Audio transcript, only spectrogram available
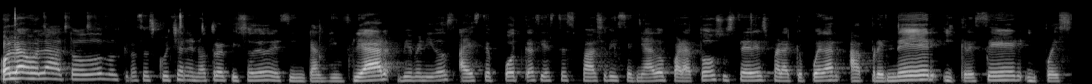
Hola, hola a todos los que nos escuchan en otro episodio de Sin Cantinflear. Bienvenidos a este podcast y a este espacio diseñado para todos ustedes para que puedan aprender y crecer y pues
